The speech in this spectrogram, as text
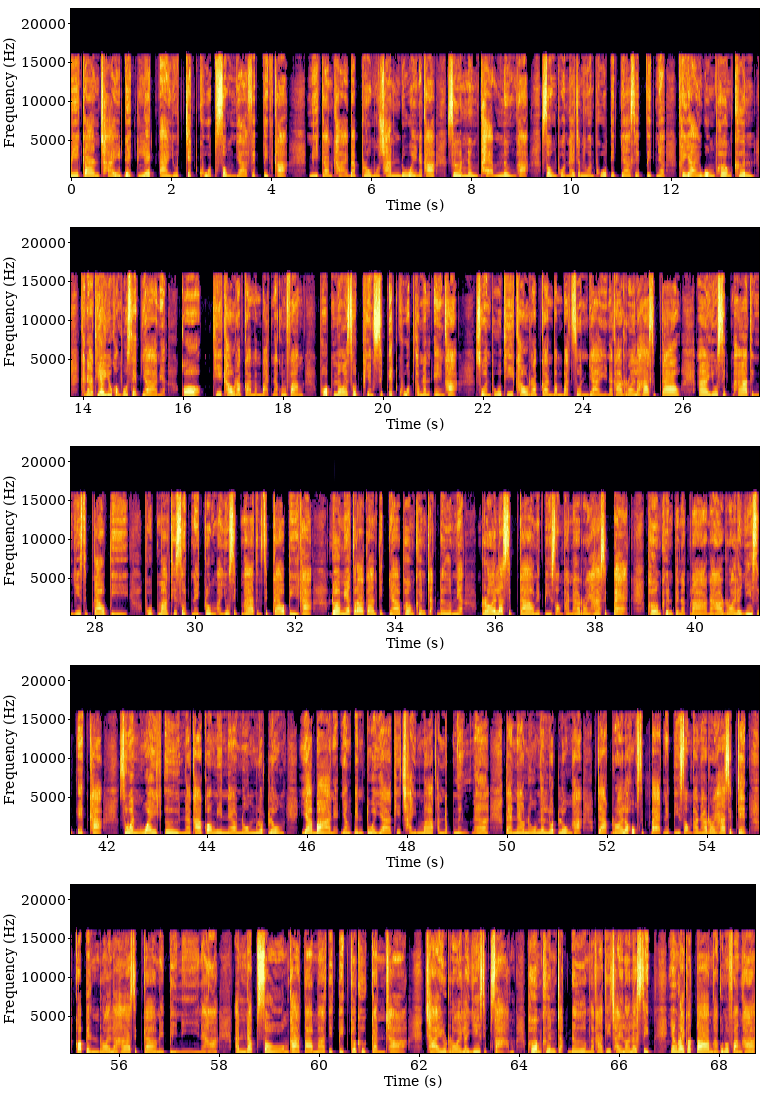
มีการใช้เด็กเล็กอายุ 7 ขวบส่งยาเสพติดค่ะ มีการขายแบบโปรโมชั่นด้วยนะคะ ซื้อ 1 แถม 1 ค่ะ ส่งผลให้จำนวนผู้ติดยาเสพติดเนี่ยขยายวงเพิ่มขึ้น ขณะที่อายุของผู้เสพยาเนี่ยก็ ที่เข้ารับการบำบัดนะคุณฟัง พบน้อยสุดเพียง 11 ขวบเท่านั้นเองค่ะ ส่วนผู้ที่เข้ารับการบำบัดส่วนใหญ่นะคะร้อยละ 59 อายุ 15-29 ปี พบมากที่สุดในกลุ่มอายุ 15-19 ปีค่ะ โดยมีอัตราการติดยาเพิ่มขึ้นจากเดิมเนี่ย ร้อยละ 19 ในปี 2558 เพิ่มขึ้นเป็นอัตรานะคะร้อยละ 21 ค่ะ ส่วนวัยอื่นนะคะก็มีแนวโน้มลดลง ยาบ้าเนี่ยยังเป็นตัวยาที่ใช้มากอันดับหนึ่งนะแต่แนวโน้มเนี่ยลดลงค่ะ จากร้อยละ 68 ในปี 2557 ก็เป็นร้อยละ 59 ในปีนี้นะคะ อันดับ 2 ค่ะตามมาติดๆก็คือกัญชา ใช้ร้อยละ 23 เพิ่มขึ้นจากเดิมนะคะที่ใช้ร้อยละสิบอย่างไรก็ตามค่ะคุณผู้ฟังคะ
